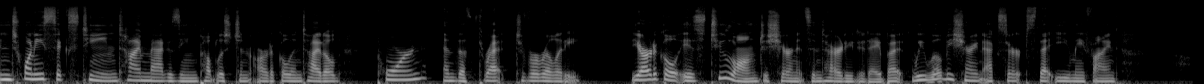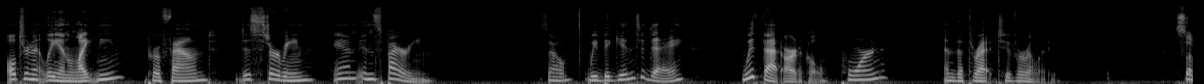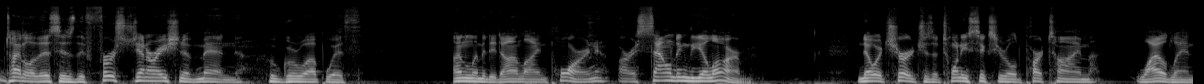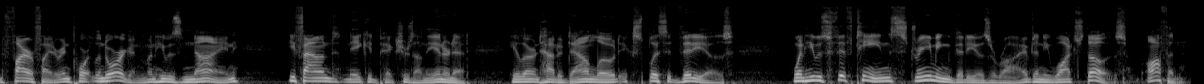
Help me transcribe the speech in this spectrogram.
In 2016, Time magazine published an article entitled Porn and the Threat to Virility. The article is too long to share in its entirety today, but we will be sharing excerpts that you may find alternately enlightening, profound, disturbing, and inspiring. So we begin today with that article Porn and the Threat to Virility. Subtitle of this is The First Generation of Men Who Grew Up with unlimited online porn are sounding the alarm. Noah Church is a 26 year old part time wildland firefighter in Portland, Oregon. When he was nine, he found naked pictures on the internet. He learned how to download explicit videos. When he was 15, streaming videos arrived and he watched those, often,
